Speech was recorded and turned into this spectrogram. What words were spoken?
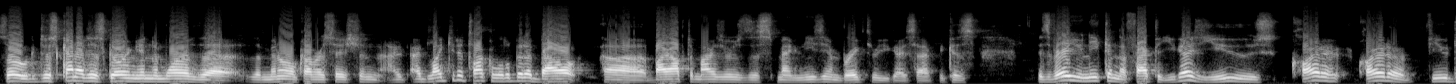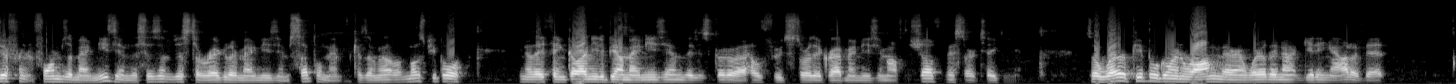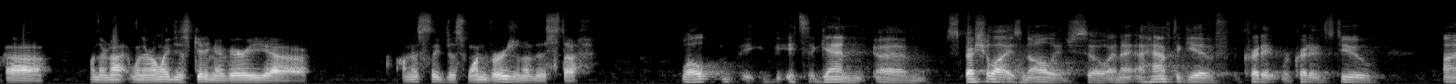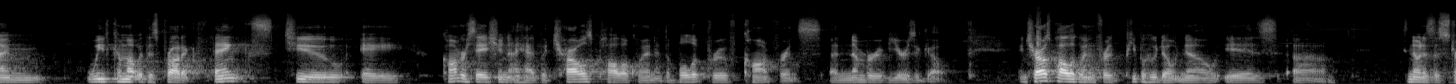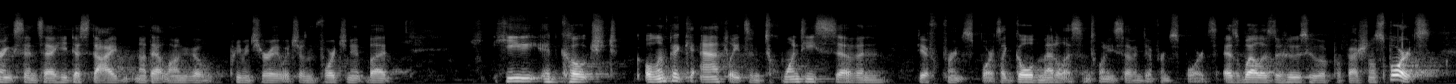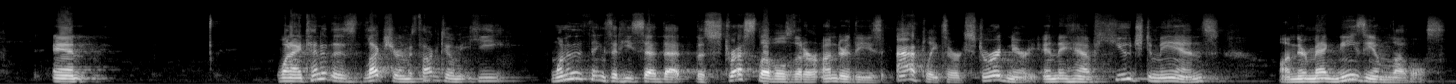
so just kind of just going into more of the, the mineral conversation, I, would like you to talk a little bit about uh, Bioptimizers, this magnesium breakthrough you guys have, because it's very unique in the fact that you guys use quite a quite a few different forms of magnesium. This isn't just a regular magnesium supplement, because most people, you know, they think, oh, I need to be on magnesium. They just go to a health food store, they grab magnesium off the shelf, and they start taking it. So where are people going wrong there, and what are they not getting out of it? Uh, when they're not when they're only just getting a very uh, honestly just one version of this stuff. Well it's again um, specialized knowledge. So and I, I, have to give credit where credit due. I'm we've come up with this product thanks to a conversation i had with charles poliquin at the bulletproof conference a number of years ago. And charles poliquin for people who don't know is uh, he's known as a strength sensei. He just died not that long ago prematurely, which is unfortunate. But he had coached Olympic athletes in 27 different sports, like gold medalists in 27 different sports, as well as the who's who of professional sports. And when I attended this lecture and was talking to him, he one of the things that he said that the stress levels that are under these athletes are extraordinary, and they have huge demands on their magnesium levels,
